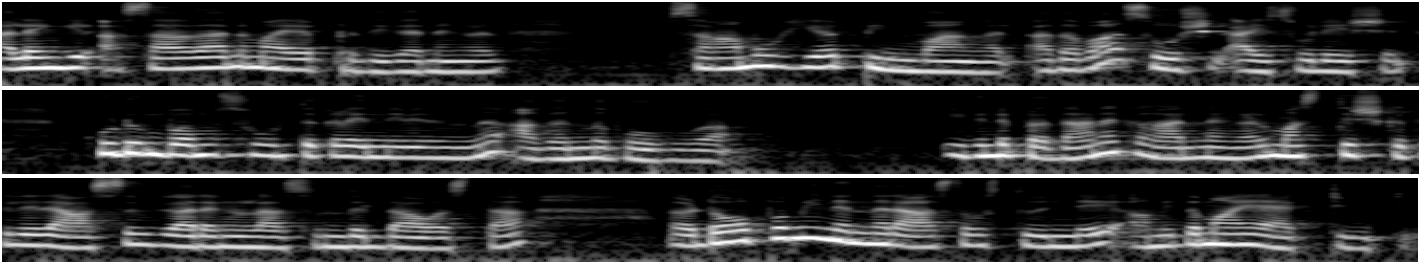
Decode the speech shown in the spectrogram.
അല്ലെങ്കിൽ അസാധാരണമായ പ്രതികരണങ്ങൾ സാമൂഹിക പിൻവാങ്ങൽ അഥവാ സോഷ്യൽ ഐസൊലേഷൻ കുടുംബം സുഹൃത്തുക്കൾ എന്നിവയിൽ നിന്ന് അകന്നു പോകുക. ഇതിന്റെ പ്രധാന കാരണങ്ങൾ മസ്തിഷ്കത്തിലെ രാസവികാരങ്ങളുടെ അസന്തുലിതാവസ്ഥ ഡോപ്പമിൻ എന്ന രാസവസ്തുവിന്റെ അമിതമായ ആക്ടിവിറ്റി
